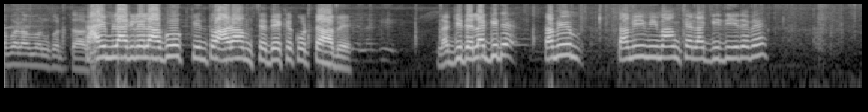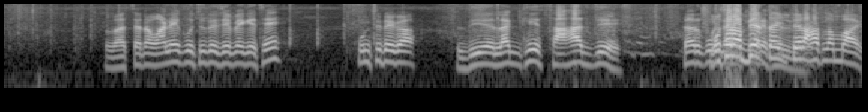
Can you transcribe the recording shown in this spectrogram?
অবলম্বন করতে হবে। টাইম লাগলে লাগুক কিন্তু আরামসে দেখে করতে হবে। লাগিয়ে দে লাগিয়ে দে। তামিম তামিম ইমামকে লাগিয়ে দিয়ে দেবে। বাচ্চাটা অনেক উঁচুতে চেপে গেছে। উনসি দেগা। দিয়ে লাগিয়ে সাহায্যে তার দে হাত লম্বা है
